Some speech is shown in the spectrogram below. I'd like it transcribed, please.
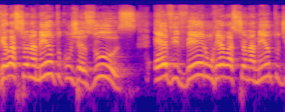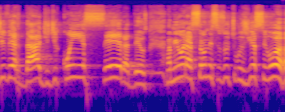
Relacionamento com Jesus é viver um relacionamento de verdade, de conhecer a Deus. A minha oração nesses últimos dias, Senhor,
